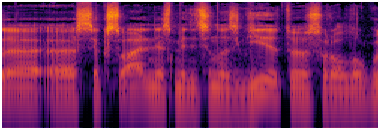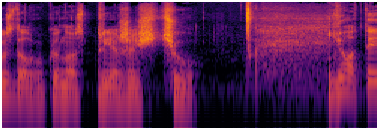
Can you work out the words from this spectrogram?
uh, seksualinės medicinos gydytojus, urologus dėl kokių nors priežasčių? Jo, tai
